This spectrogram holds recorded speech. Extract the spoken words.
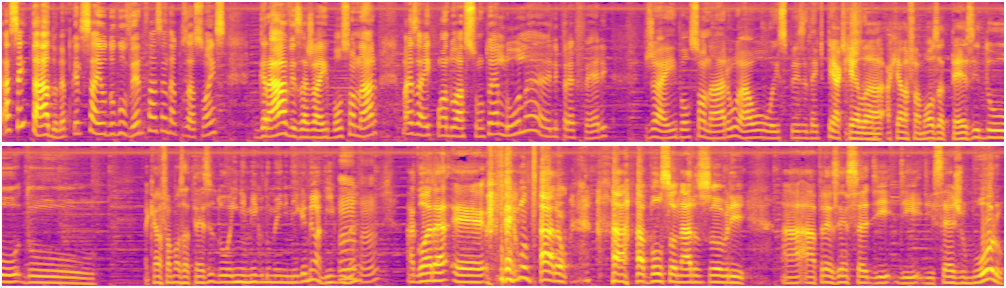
aceitado, né? Porque ele saiu do governo fazendo acusações graves a Jair Bolsonaro, mas aí quando o assunto é Lula, ele prefere Jair Bolsonaro ao ex-presidente É aquela, aquela famosa tese do, do. Aquela famosa tese do inimigo do meu inimigo é meu amigo, né? Uhum. Agora, é, perguntaram a, a Bolsonaro sobre a, a presença de, de, de Sérgio Moro.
